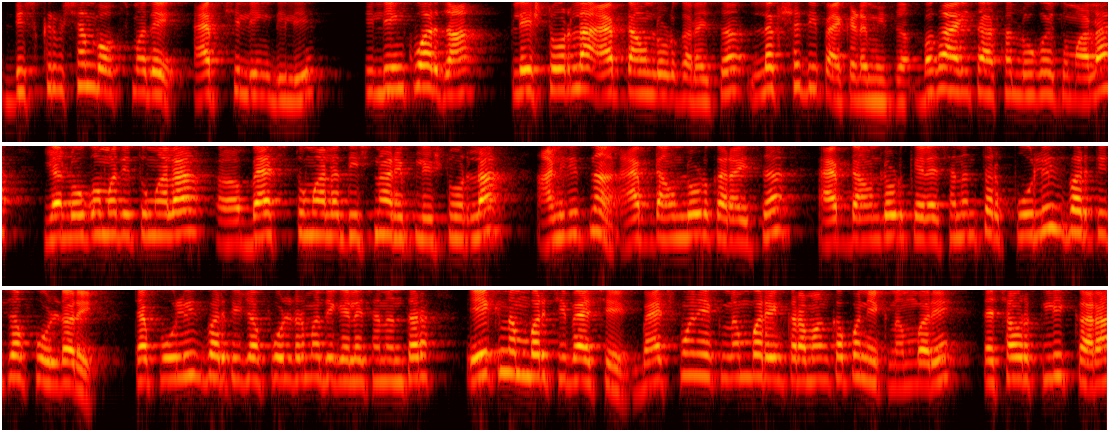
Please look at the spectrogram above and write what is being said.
डिस्क्रिप्शन बॉक्समध्ये ॲपची लिंक दिली ती लिंकवर जा. प्ले स्टोअरला ॲप डाउनलोड करायचं. लक्षदीप अकॅडमीचं बघा इथं असा लोगो आहे तुम्हाला. या लोगोमध्ये तुम्हाला बॅच तुम्हाला दिसणार आहे प्ले स्टोअरला आणि तिथनं ॲप डाउनलोड करायचं. ॲप डाउनलोड केल्याच्यानंतर पोलीस भरतीचं फोल्डर आहे. त्या पोलीस भरतीच्या फोल्डरमध्ये गेल्याच्यानंतर एक नंबरची बॅच आहे. बॅच पण एक नंबर आहे क्रमांक पण एक नंबर आहे. त्याच्यावर क्लिक करा.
